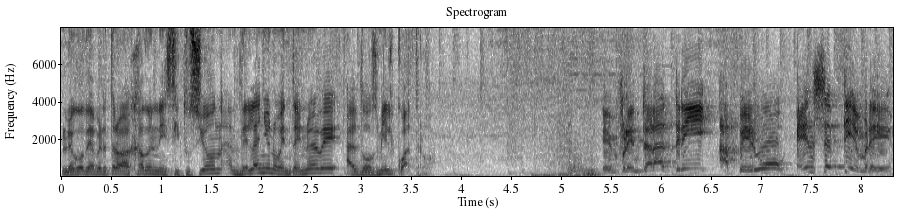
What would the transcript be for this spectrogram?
luego de haber trabajado en la institución del año 99 al 2004. Enfrentará Tri a Perú en septiembre.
